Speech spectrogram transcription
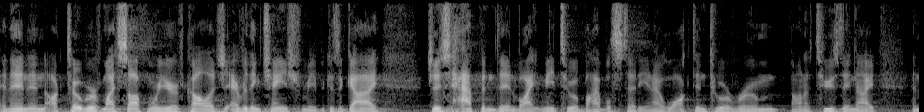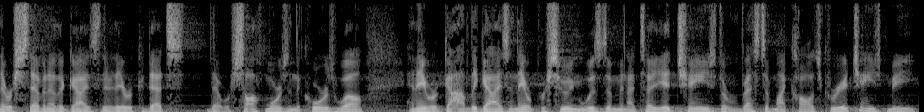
And then in October of my sophomore year of college, everything changed for me because a guy just happened to invite me to a Bible study. And I walked into a room on a Tuesday night, and there were seven other guys there. They were cadets that were sophomores in the Corps as well and they were godly guys and they were pursuing wisdom. And I tell you, it changed the rest of my college career. It changed me.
